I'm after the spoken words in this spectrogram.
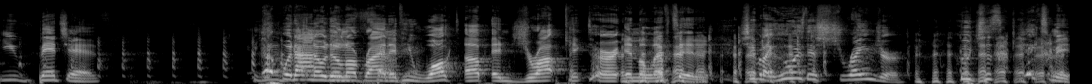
You bitches. Pep You would not got know Dylan O'Brien so if he walked up and drop kicked her in the left titty. She'd be like, "Who is this stranger who just kicked me?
